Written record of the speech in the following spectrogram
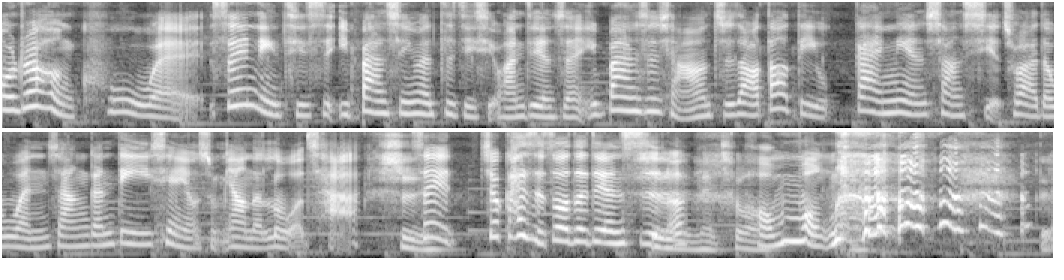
我觉得很酷哎，所以你其实一半是因为自己喜欢健身，一半是想要知道到底概念上写出来的文章跟第一线有什么样的落差，是，所以就开始做这件事了，没错，好猛。对，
